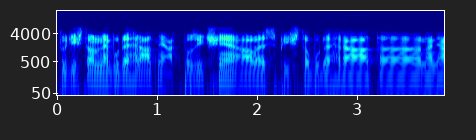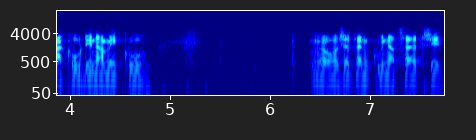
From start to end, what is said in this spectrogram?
tudíž to nebude hrát nějak pozičně, ale spíš to bude hrát eh, na nějakou dynamiku, jo, že ten kůň na C3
